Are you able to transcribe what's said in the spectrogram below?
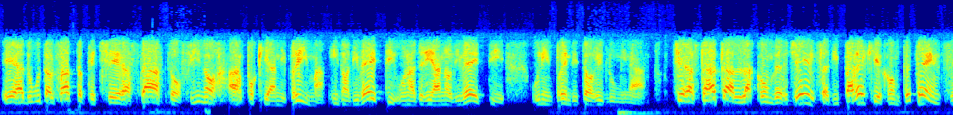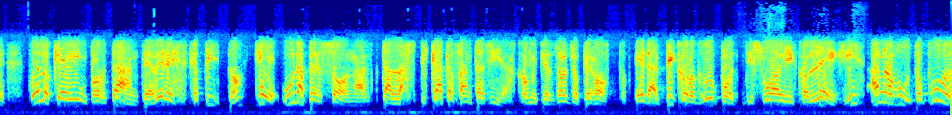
è dovuta al fatto che c'era stato fino a pochi anni prima in Olivetti un Adriano Olivetti, un imprenditore illuminato c'era stata la convergenza di parecchie competenze. Quello che è importante è avere capito che una persona dalla spiccata fantasia come Pier Giorgio Perotto e dal piccolo gruppo di suoi colleghi hanno avuto pur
